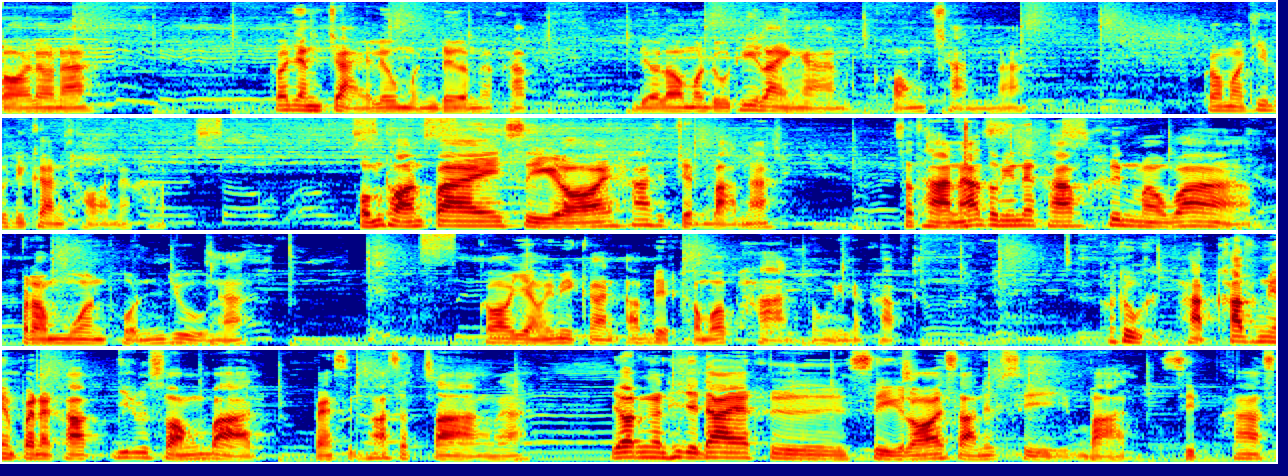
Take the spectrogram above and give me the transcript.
ร้อยแล้วนะ ก็ยังจ่ายเร็วเหมือนเดิมนะครับ เดี๋ยวเรามาดูที่รายงานของฉันนะ ก็มาที่บริการถอนนะครับ ผมถอนไป 457 บาทนะ สถานะตรงนี้นะครับขึ้นมาว่าประมวลผลอยู่นะ ก็ยังไม่มีการอัปเดตคำว่าผ่านตรงนี้นะครับก็ถูกหักค่าธรรมเนียมไปนะครับ 22 บาท 85 สตางค์นะ ยอดเงินที่จะได้ก็คือ 434 บาท 15 ส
